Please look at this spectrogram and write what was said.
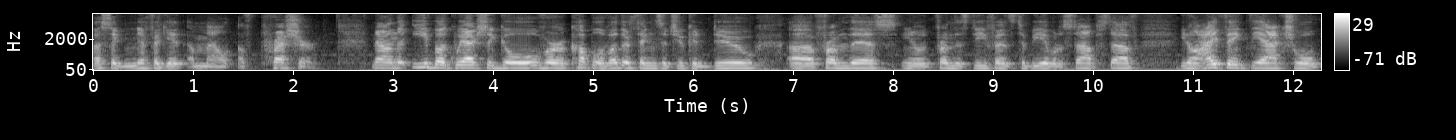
a significant amount of pressure. Now, in the ebook, we actually go over a couple of other things that you can do uh, from this, you know, from this defense to be able to stop stuff. You know, I think the actual,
